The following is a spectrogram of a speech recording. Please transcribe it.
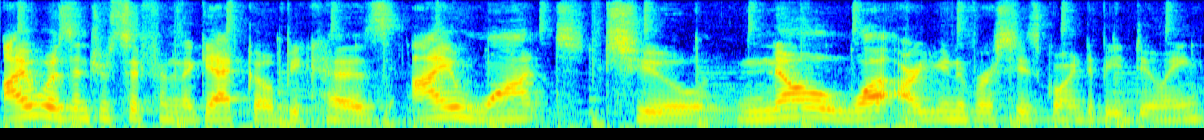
I was interested from the get-go because I want to know what our university is going to be doing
